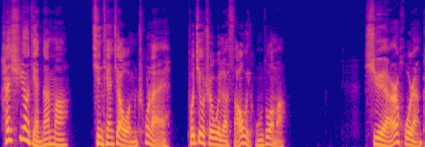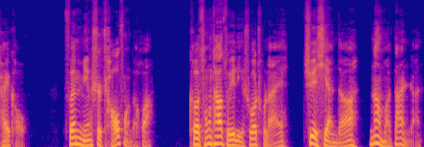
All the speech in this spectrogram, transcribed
还需要点单吗？今天叫我们出来，不就是为了扫尾工作吗？雪儿忽然开口，分明是嘲讽的话，可从他嘴里说出来，却显得那么淡然，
